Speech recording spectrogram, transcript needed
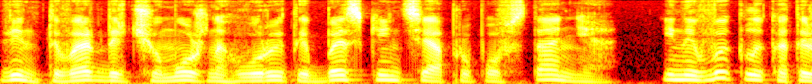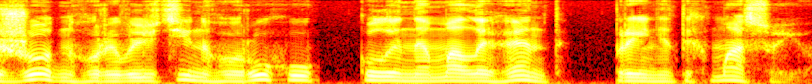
Він твердить, що можна говорити без кінця про повстання і не викликати жодного революційного руху, коли нема легенд, прийнятих масою.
